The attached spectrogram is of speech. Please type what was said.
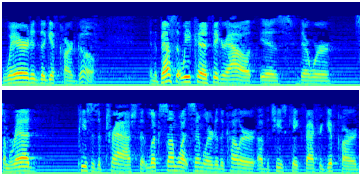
Where did the gift card go? And the best that we could figure out is there were some red pieces of trash that looked somewhat similar to the color of the Cheesecake Factory gift card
